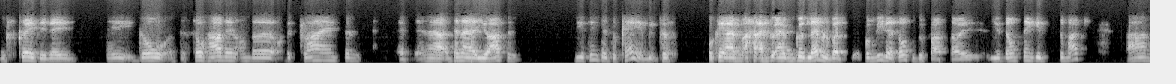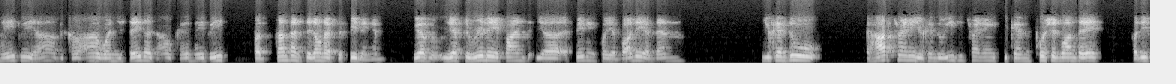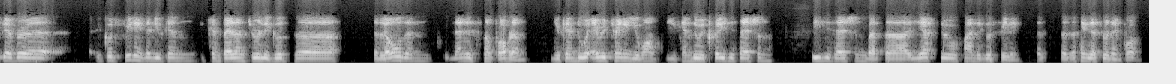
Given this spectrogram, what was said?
It's crazy. They they go so hard in on the on the climbs and and, uh, then uh, you ask them, do you think that's okay? Because okay, I'm I'm good level, but for me that's also too fast now. You don't think it's too much? Ah, maybe, yeah, because ah, when you say that, ah, okay, maybe. But sometimes they don't have the feeling, and you have you have to really find your feeling for your body, and then you can do a hard training, you can do easy training, you can push it one day, but if you have a a good feeling, then you can can balance really good uh, the load, and then it's no problem. You can do every training you want. You can do a crazy session, easy session, but uh, you have to find a good feeling. That's, that's, I think that's really important.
